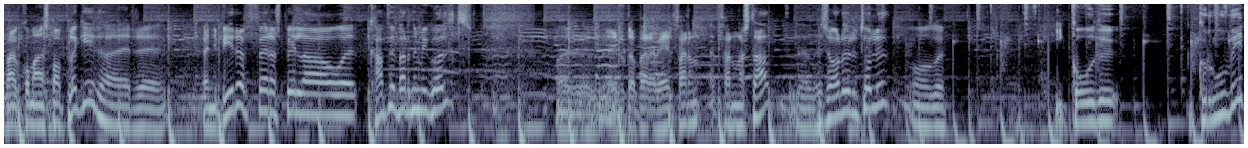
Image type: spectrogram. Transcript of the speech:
það kom aðeins smá plöggi það er Benny Bíröf er að spila á kaffibarnum í kvöld og er, er líka bara vel farin, farin að stað þessi orður eru töluð og í góðu grúfi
